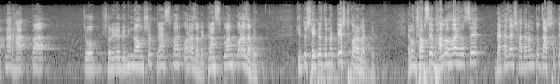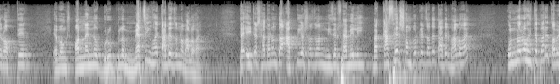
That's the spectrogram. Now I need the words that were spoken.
আপনার হাত পা চোখ, শরীরের বিভিন্ন অংশ ট্রান্সফার করা যাবে ট্রান্সপ্লান্ট করা যাবে। কিন্তু সেইটার জন্য টেস্ট করা লাগবে। এবং সবচেয়ে ভালো হয় হচ্ছে, দেখা যায় সাধারণত যার সাথে রক্তের এবং অন্যান্য গ্রুপগুলো ম্যাচিং হয়, তাদের জন্য ভালো হয়। তা এইটা সাধারণত আত্মীয় স্বজন, নিজের ফ্যামিলি বা কাছের সম্পর্কের যাতে তাদের ভালো হয়, অন্যরাও হইতে পারে। তবে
